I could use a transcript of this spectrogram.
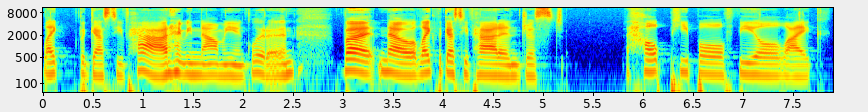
like the guests you've had i mean now me included but no like the guests you've had and just help people feel like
